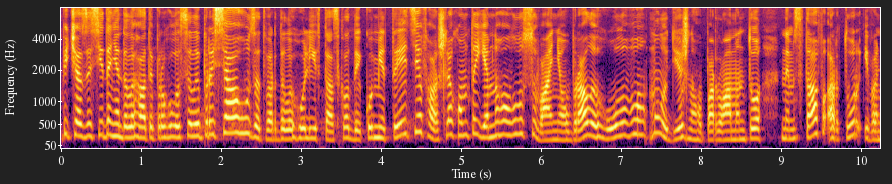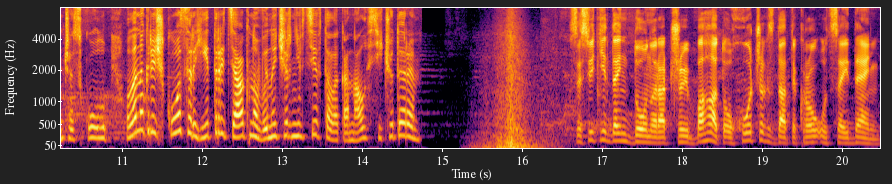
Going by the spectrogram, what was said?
Під час засідання делегати проголосили присягу, затвердили голів та склади комітетів, а шляхом таємного голосування обрали голову молодіжного парламенту. Ним став Артур Іванческул. Олена Крічко, Сергій Трицяк. Новини Чернівців. Телеканал Сі 4 Всесвітній день донора. Чи багато охочих здати кров у цей день?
